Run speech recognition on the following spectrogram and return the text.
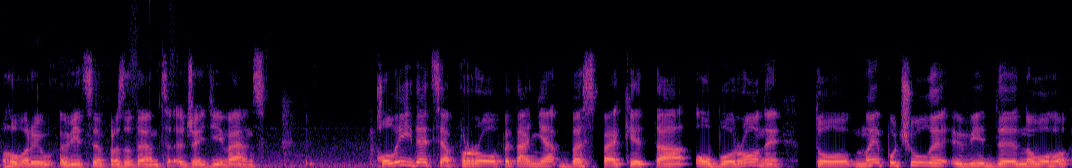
говорив віце-президент Джей Ді Венс. Коли йдеться про питання безпеки та оборони, то ми почули від нового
